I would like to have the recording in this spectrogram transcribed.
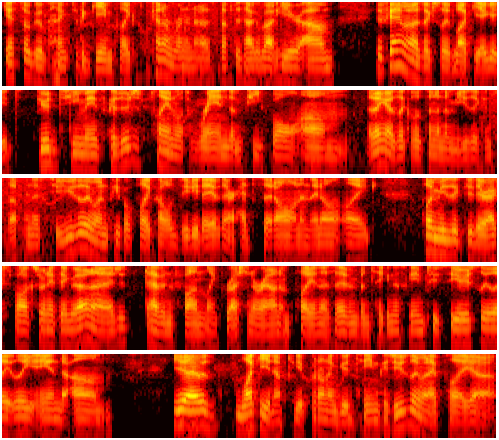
guess I'll go back to the gameplay, because I'm kind of running out of stuff to talk about here. Um, this game I was actually lucky. I get good teammates because they're just playing with random people. Um, I think I was like listening to music and stuff on this too. Usually when people play Call of Duty, they have their headset on and they don't like play music through their Xbox or anything. But I don't know. I just having fun like rushing around and playing this. I haven't been taking this game too seriously lately, and um, yeah, I was lucky enough to get put on a good team because usually when I play uh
